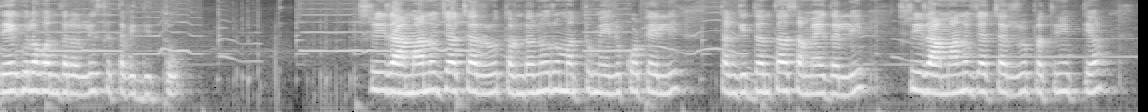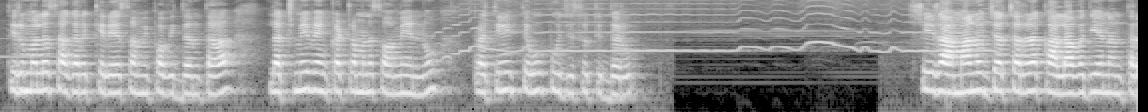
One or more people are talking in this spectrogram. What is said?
ದೇಗುಲವೊಂದರಲ್ಲಿ ಸ್ಥಿತವಿದ್ದಿತ್ತು. ಶ್ರೀ ರಾಮಾನುಜಾಚಾರ್ಯರು ತೊಂಡನೂರು ಮತ್ತು ಮೇಲುಕೋಟೆಯಲ್ಲಿ ತಂಗಿದ್ದಂತಹ ಸಮಯದಲ್ಲಿ ಶ್ರೀ ರಾಮಾನುಜಾಚಾರ್ಯರು ಪ್ರತಿನಿತ್ಯ ತಿರುಮಲ ಸಾಗರ ಕೆರೆಯ ಸಮೀಪವಿದ್ದಂತಹ ಲಕ್ಷ್ಮೀ ವೆಂಕಟರಮಣ ಸ್ವಾಮಿಯನ್ನು ಪ್ರತಿನಿತ್ಯವೂ ಪೂಜಿಸುತ್ತಿದ್ದರು. ಶ್ರೀ ರಾಮಾನುಜಾಚಾರ್ಯರ ಕಾಲಾವಧಿಯ ನಂತರ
